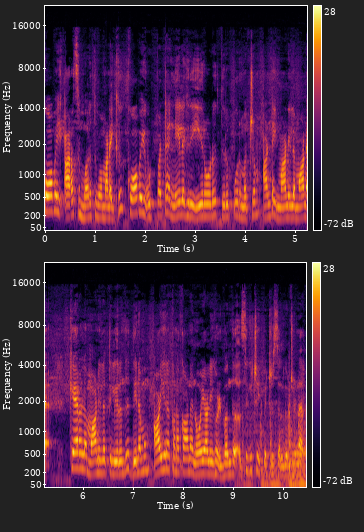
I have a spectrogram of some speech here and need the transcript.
கோவை அரசு மருத்துவமனைக்கு கோவை உட்பட்ட நீலகிரி ஈரோடு திருப்பூர் மற்றும் அண்டை மாநிலமான கேரள மாநிலத்திலிருந்து தினமும் ஆயிரக்கணக்கான நோயாளிகள் வந்து சிகிச்சை பெற்று செல்கின்றனர்.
